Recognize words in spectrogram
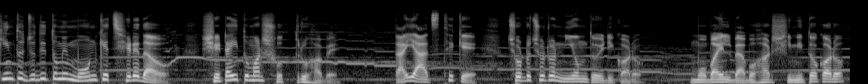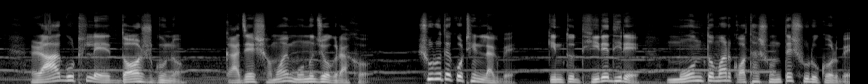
কিন্তু যদি তুমি মনকে ছেড়ে দাও, সেটাই তোমার শত্রু হবে। তাই আজ থেকে ছোট ছোট নিয়ম তৈরি করো। মোবাইল ব্যবহার সীমিত করো। রাগ উঠলে দশ গুণ। কাজের সময় মনোযোগ রাখো। শুরুতে কঠিন লাগবে, কিন্তু ধীরে ধীরে মন তোমার কথা শুনতে শুরু করবে।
